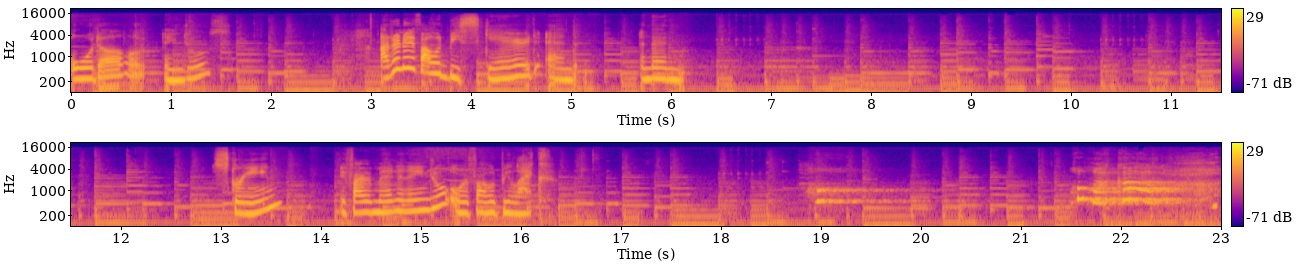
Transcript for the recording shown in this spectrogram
order of angels. I don't know if I would be scared and and then scream if I met an angel or if I would be like Oh my god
